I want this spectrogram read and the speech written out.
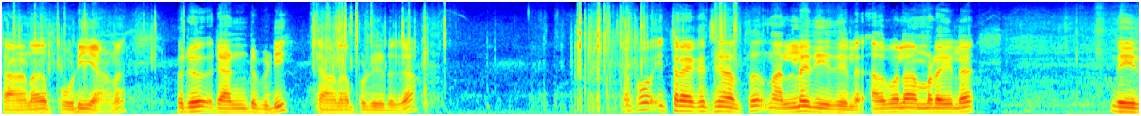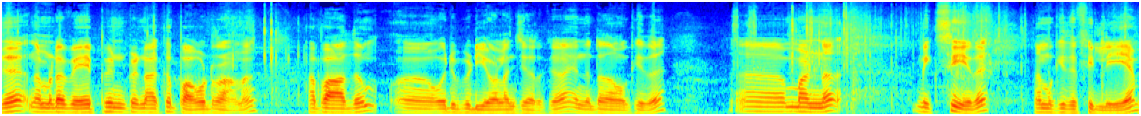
ചാണകപ്പൊടിയാണ്. ഒരു രണ്ട് പിടി ചാണകപ്പൊടി ഇടുക. അപ്പോൾ ഇത്രയൊക്കെ ചേർത്ത് നല്ല രീതിയിൽ അതുപോലെ നമ്മുടെ കയ്യിൽ ഇത് നമ്മുടെ വേപ്പിൻ പിണ്ണാക്ക് പൗഡറാണ്. അപ്പോൾ അതും ഒരു പിടിയോളം ചേർക്കുക. എന്നിട്ട് നമുക്കിത് മണ്ണ് മിക്സ് ചെയ്ത് നമുക്കിത് ഫില്ല് ചെയ്യാം.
